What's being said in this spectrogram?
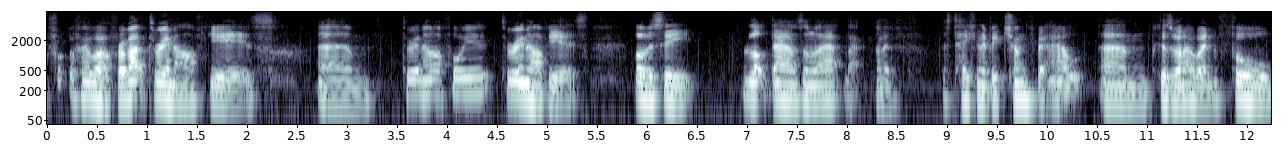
for, for well for about three and a half years. Um, three and a half, four years, three and a half years. Obviously, lockdowns and all that that kind of has taken a big chunk of it out. Um, because when I went full,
